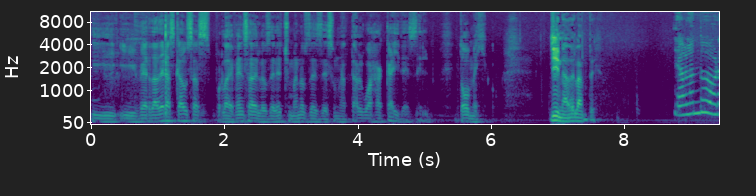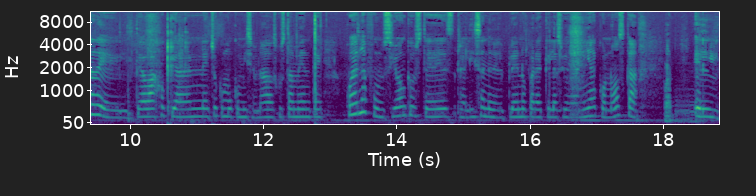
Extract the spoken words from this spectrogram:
y, y, verdaderas causas por la defensa de los derechos humanos desde su natal Oaxaca y desde el, todo México. Gina, adelante. Y hablando ahora del trabajo que han hecho como comisionados justamente, ¿cuál es la función que ustedes realizan en el Pleno para que la ciudadanía conozca el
